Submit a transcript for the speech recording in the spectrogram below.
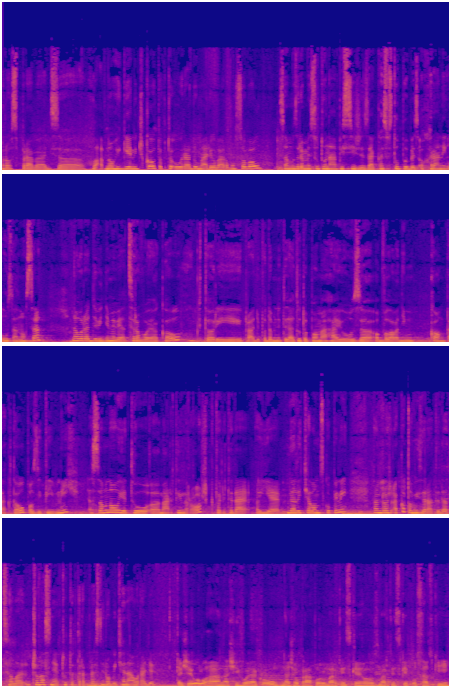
rozprávať s hlavnou hygieničkou tohto úradu, Mariou Varmusovou. Samozrejme sú tu nápisy, že zákaz vstupu bez ochrany úza nosa na úrade vidíme viacero vojakov, ktorí pravdepodobne teda tuto pomáhajú s obvolávaním kontaktov pozitívnych. A so mnou je tu e, Martin Roš, ktorý teda je veliteľom skupiny. Pán Roš, ako to vyzerá teda celé? Čo vlastne tuto teda presne robíte na úrade? Takže úloha našich vojakov, nášho práporu Martinského z Martinskej posádky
